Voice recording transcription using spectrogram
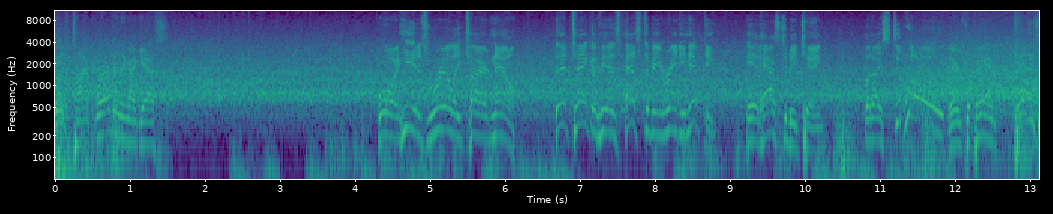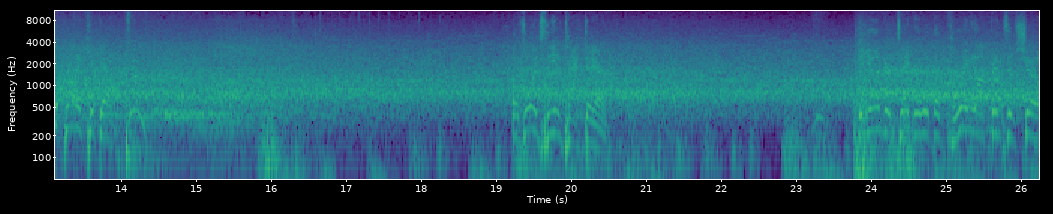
First time for everything, I guess. Boy, he is really tired now. That tank of his has to be reading empty. It has to be, King. But I still... Whoa! There's the pin. Can his opponent kick out? Two. Avoids the impact there. The Undertaker with a great offensive show.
